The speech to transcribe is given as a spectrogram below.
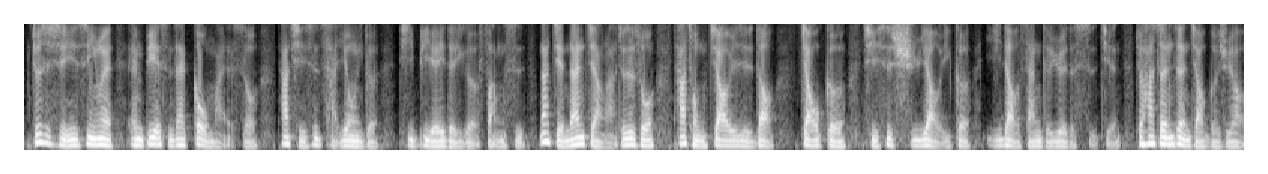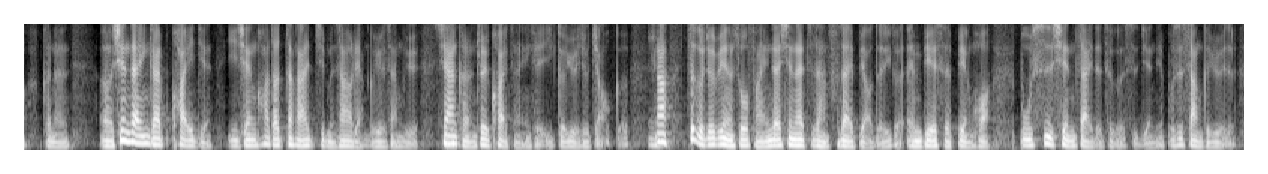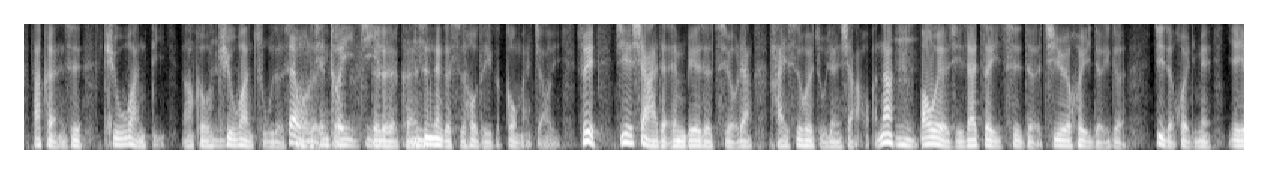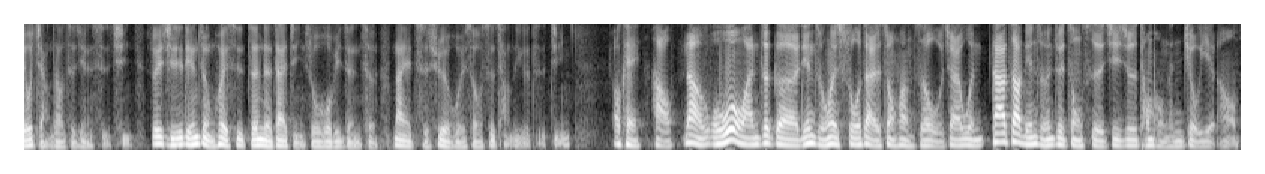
就是其实是因为 MBS 在购买的时候，它其实采用一个 TPA 的一个方式。那简单讲啦，就是说它从交易日到交割，其实需要一个一到三个月的时间。就它真正交割需要可能呃，现在应该快一点，以前话到大概基本上要两个月、三个月，现在可能最快可能也可以一个月就交割。那这个就变成说，反映在现在资产负债表的一个 MBS 的变化，不是现在的这个时间点，不是上个月的，它可能是 Q one 底，然后 Q one 出的时候再往前推一季，对对对，可能是那个时候的一个购买交易，所以接下来的 MBS 的持有量还是会逐渐下滑。那鲍威尔其实在这一次的七月会议的一个记者会里面也有讲到这件事情，所以其实联准会是真的在紧缩货币政策，那也持续的回收市场的一个资金。OK，好，那我问完这个联总会缩债的状况之后，我就来问大家，知道联总会最重视的其实就是通膨跟就业，然后。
